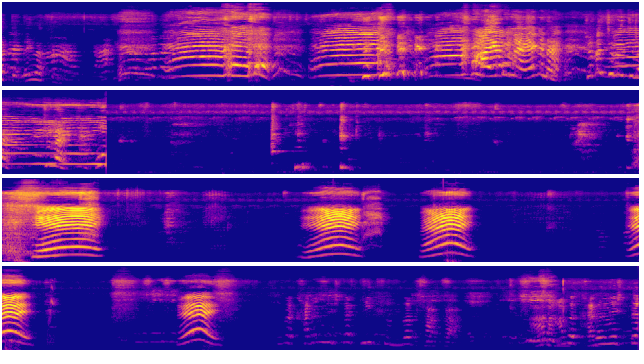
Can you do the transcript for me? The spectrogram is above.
leívate, leívate. Hey! Hey! Hey! Hey! Hey! তোদের খাটের নিচটা কি সুন্দর ফাঁকা আর আমাদের খাটের নিচটা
